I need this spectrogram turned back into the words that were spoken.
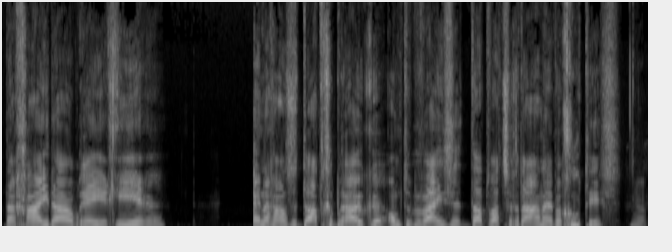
Dan ga je daarop reageren. En dan gaan ze dat gebruiken om te bewijzen dat wat ze gedaan hebben goed is. Ja.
